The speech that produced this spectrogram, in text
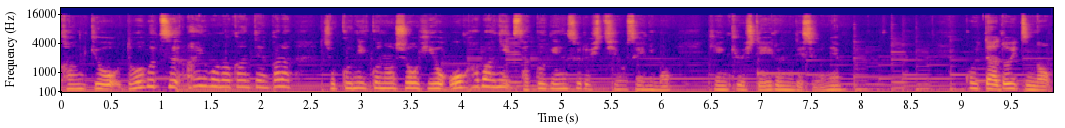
環境、動物愛護の観点から食肉の消費を大幅に削減する必要性にも研究しているんですよね。こういったドイツの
